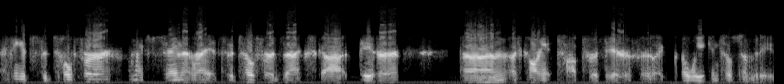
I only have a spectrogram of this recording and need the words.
I think it's the Topher. Am I saying that right? It's the Topher Zach Scott Theater. Um, I was calling it Topfer Theater for like a week until somebody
